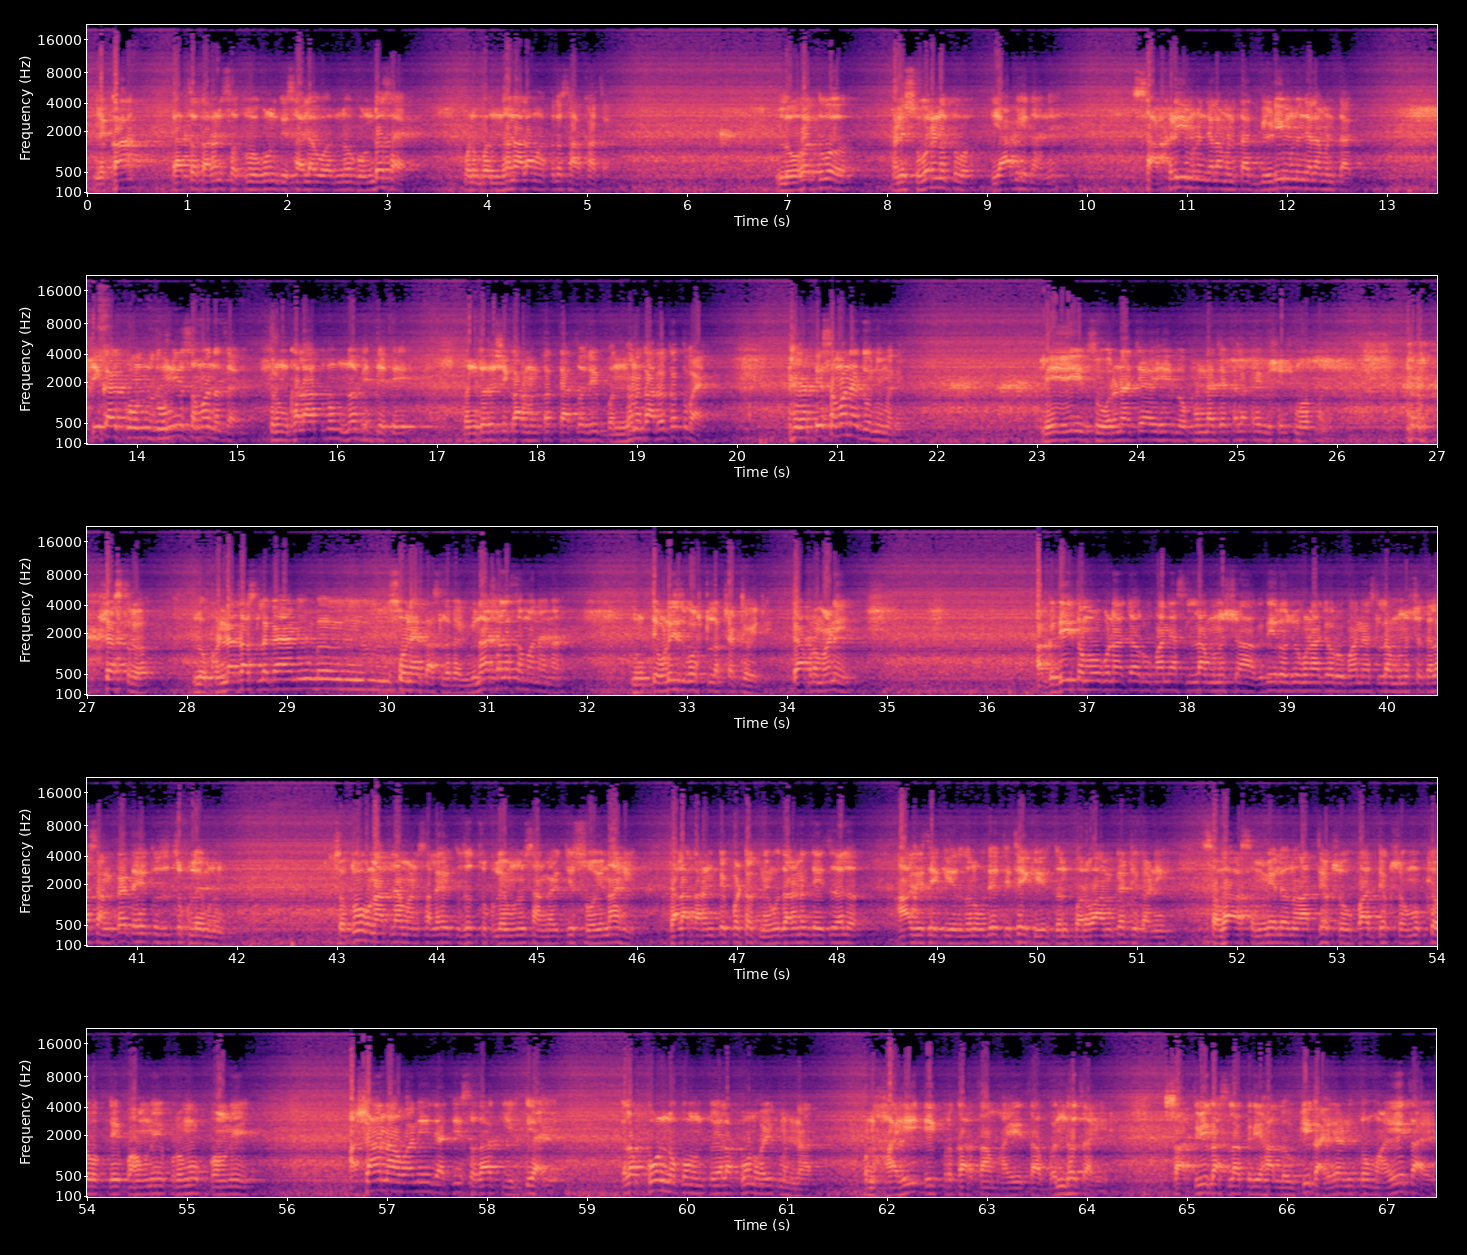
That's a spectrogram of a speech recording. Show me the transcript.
म्हणजे का? त्याचं कारण सत्वगुण दिसायला वर्ण गोंडस आहे पण बंधनाला मात्र सारखाच आहे. लोहत्व आणि सुवर्णत्व या भेदाने साखळी म्हणून ज्याला म्हणतात बेडी म्हणून ज्याला म्हणतात ती काय कोण दोन्ही समानच आहे. शृंखलात्मक न भिद्यते. पंचदशिकार म्हणतात त्याचं जे बंधनकारकत्व आहे ते समान आहे दोन्हीमध्ये. हे सुवर्णाच्या हे लोखंडाच्या त्याला काही विशेष महत्त्व नाही. शस्त्र लोखंडाचं असलं काय आणि सोन्याचं असलं काय विनाशाला समान आहे ना. तेवढीच गोष्ट लक्षात ठेवायची. त्याप्रमाणे अगदी तमोगुणाच्या रूपाने असलेला मनुष्य अगदी रजोगुणाच्या रूपाने असलेला मनुष्य त्याला सांगता येते हे तुझं चुकलंय म्हणून. सत्वगुणातल्या माणसाला हे तुझं चुकलंय म्हणून सांगायची सोय नाही. त्याला कारण ते पटत नाही. उदाहरण द्यायचं झालं आज इथे कीर्तन उद्या तिथे कीर्तन परवा अमक्या ठिकाणी सभा संमेलन अध्यक्ष उपाध्यक्ष मुख्य वक्ते पाहुणे प्रमुख पाहुणे अशा नावाने ज्याची सदा कीर्ती आहे. याला कोण नको म्हणतो? याला कोण वाईट म्हणणार? पण हाही एक प्रकारचा मायेचा बंधच आहे. सात्विक असला तरी हा लौकिक आहे आणि तो मायेचा आहे.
